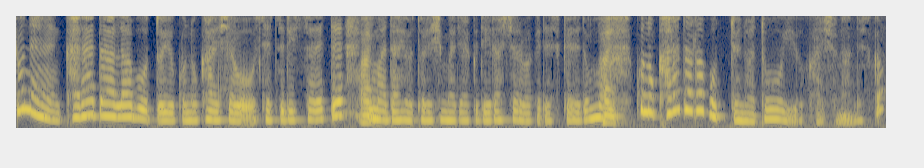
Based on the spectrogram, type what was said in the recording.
去年、体ラボというこの会社を設立されて、はい今代表取締役でいらっしゃるわけですけれども、はいこの体ラボっていうのはどういう会社なんですか？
